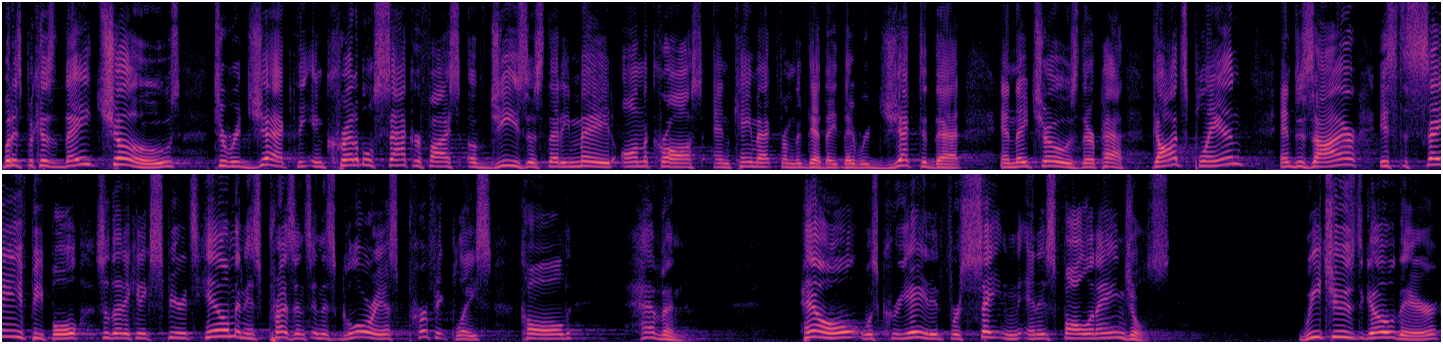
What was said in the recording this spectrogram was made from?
But it's because they chose to reject the incredible sacrifice of Jesus that he made on the cross and came back from the dead. They, they rejected that and they chose their path. God's plan and desire is to save people so that they can experience him and his presence in this glorious, perfect place called heaven. Hell was created for Satan and his fallen angels. We choose to go there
